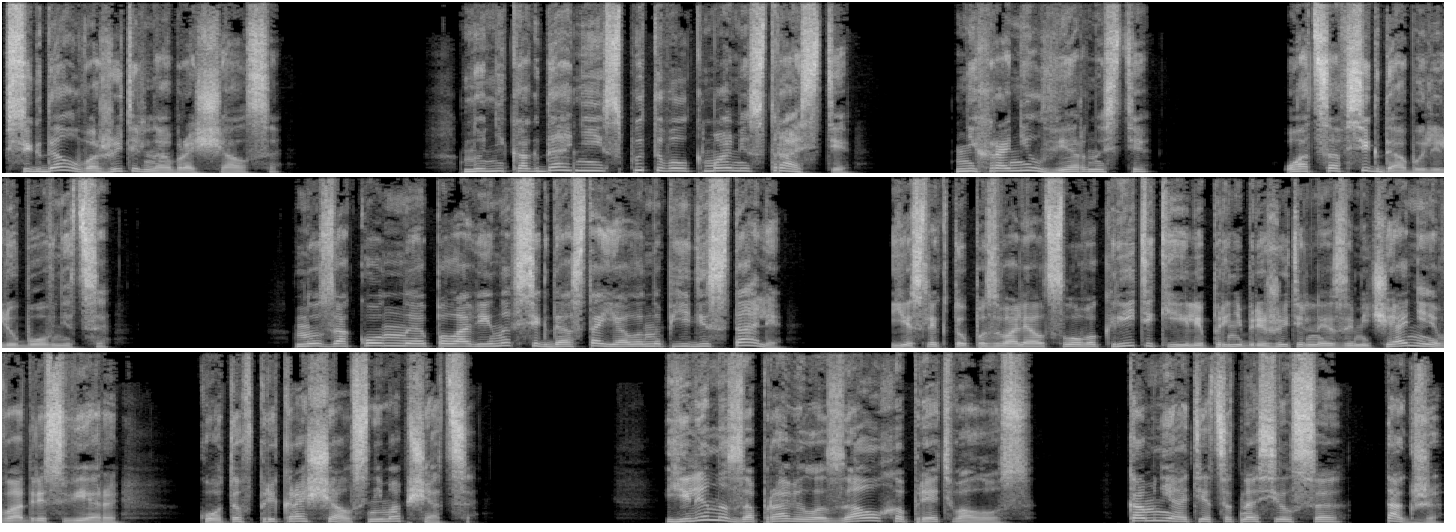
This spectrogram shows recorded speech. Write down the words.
всегда уважительно обращался. Но никогда не испытывал к маме страсти, не хранил верности. У отца всегда были любовницы. Но законная половина всегда стояла на пьедестале. Если кто позволял слово критики или пренебрежительное замечание в адрес Веры — Котов прекращал с ним общаться. Елена заправила за ухо прядь волос. Ко мне отец относился так же.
